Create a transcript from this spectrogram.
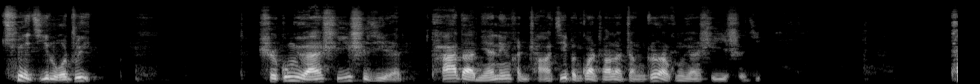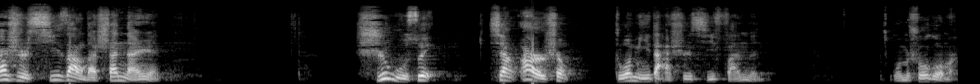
却吉罗追，是公元十一世纪人，他的年龄很长，基本贯穿了整个公元十一世纪。他是西藏的山南人，十五岁向二圣卓弥大师习梵文。我们说过嘛，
